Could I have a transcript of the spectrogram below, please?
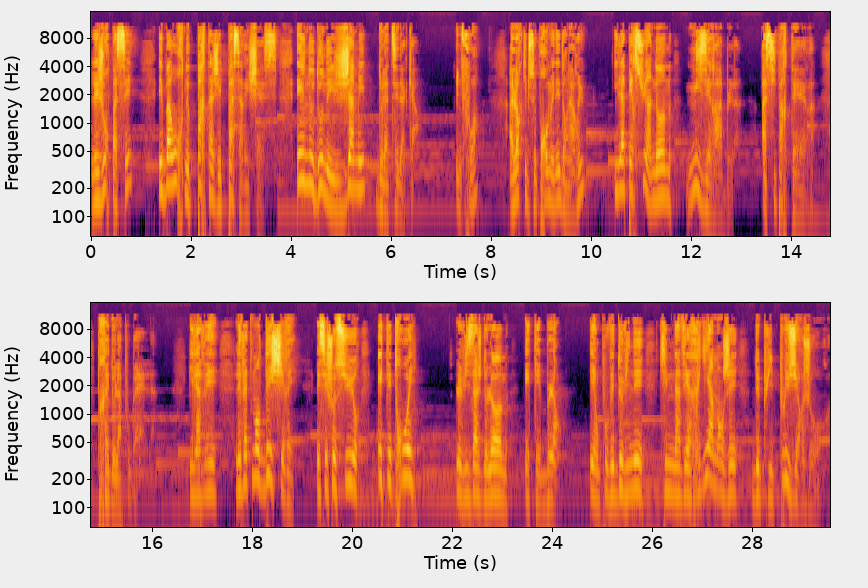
les jours passaient et ne partageait pas sa richesse et ne donnait jamais de la tzedaka. Une fois, alors qu'il se promenait dans la rue, il aperçut un homme misérable, assis par terre, près de la poubelle. Il avait les vêtements déchirés et ses chaussures étaient trouées. Le visage de l'homme était blanc et on pouvait deviner qu'il n'avait rien mangé depuis plusieurs jours.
